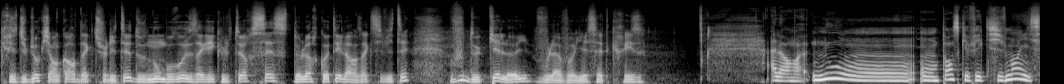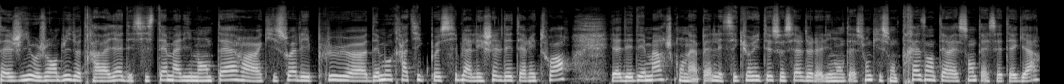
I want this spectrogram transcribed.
Crise du bio qui est encore d'actualité. De nombreux agriculteurs cessent de leur côté leurs activités. Vous, de quel œil vous la voyez cette crise? Alors, nous, on, pense qu'effectivement, il s'agit aujourd'hui de travailler à des systèmes alimentaires euh, qui soient les plus euh, démocratiques possibles à l'échelle des territoires. Il y a des démarches qu'on appelle les sécurités sociales de l'alimentation qui sont très intéressantes à cet égard.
